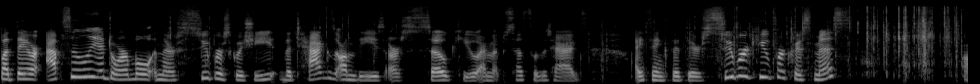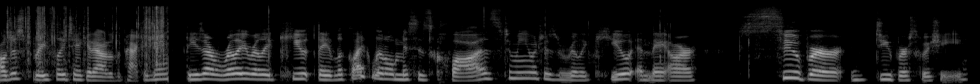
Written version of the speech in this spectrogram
but they are absolutely adorable and they're super squishy. The tags on these are so cute. I'm obsessed with the tags. I think that they're super cute for Christmas. I'll just briefly take it out of the packaging. These are really, really cute. They look like little Mrs. Claus to me, which is really cute, and they are super duper squishy.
